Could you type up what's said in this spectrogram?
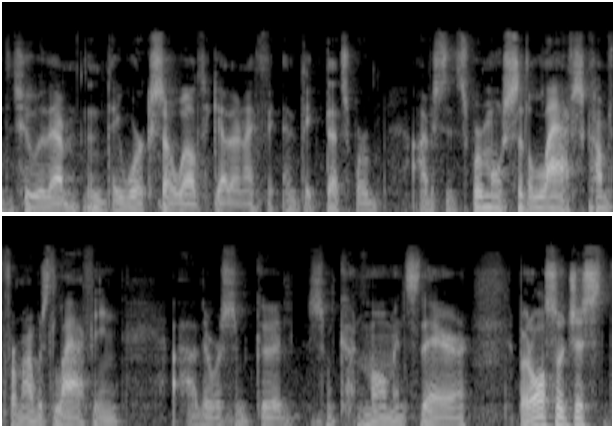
the two of them, and they work so well together. And I think I think that's where obviously it's where most of the laughs come from. I was laughing uh, there were some good some good moments there, but also just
